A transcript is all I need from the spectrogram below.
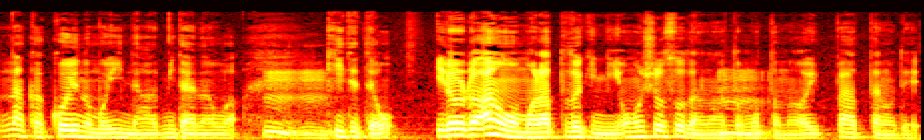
なんかこういうのもいいなみたいなのはうんうん。聞いてて、おいろいろ案をもらった時に面白そうだなと思ったのがいっぱいあったので、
